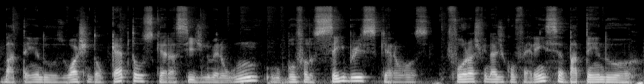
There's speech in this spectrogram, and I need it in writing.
batendo os Washington Capitals, que era a seed número 1, o Buffalo Sabres, que eram os, foram às finais de conferência, batendo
